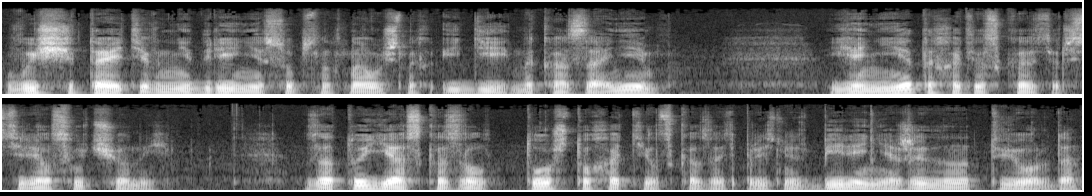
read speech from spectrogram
Вы считаете внедрение собственных научных идей наказанием? Я не это хотел сказать, растерялся ученый. Зато я сказал то, что хотел сказать, произнес Берия неожиданно твердо.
